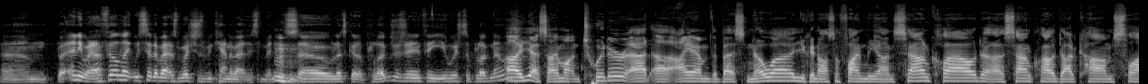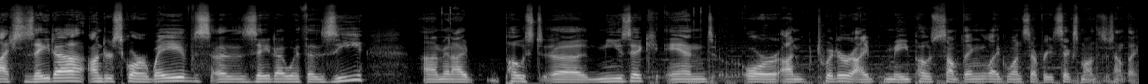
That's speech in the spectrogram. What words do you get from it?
Um, but anyway, I feel like we said about as much as we can about this minute, so let's go to plugs. Is there anything you wish to plug now? Mm-hmm. Uh, yes, I'm on Twitter at uh, I am the best Noah. You can also find me on SoundCloud, uh, soundcloud.com slash Zeta underscore waves, uh, Zeta with a Z. Um, and I post uh, music and or on Twitter I may post something like once every six months or something.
